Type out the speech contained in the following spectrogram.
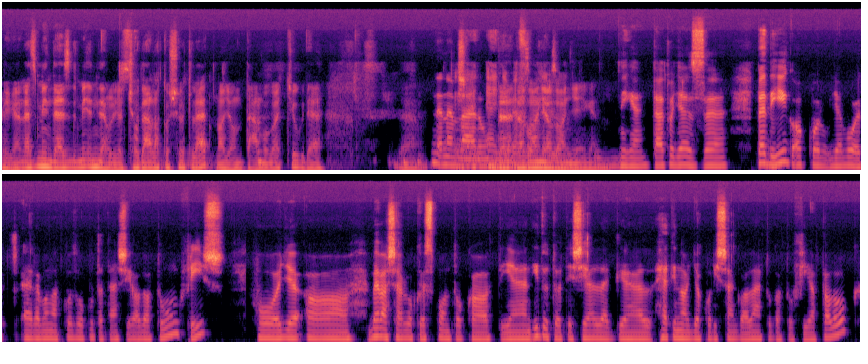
Igen, ez mindez, mindenhol ugye csodálatos ötlet, nagyon támogatjuk, de de, De nem ennyi- de, de az annyi az annyi, igen. Igen, tehát hogy ez eh, pedig akkor ugye volt erre vonatkozó kutatási adatunk, friss, hogy a bevásárlóközpontokat ilyen időtöltési jelleggel, heti nagy gyakorisággal látogató fiatalok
